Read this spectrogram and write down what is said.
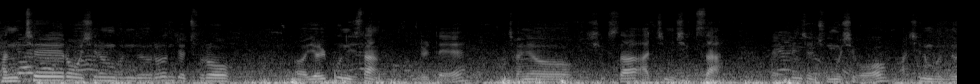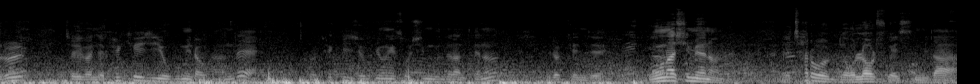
단체로 오시는 분들은 이제 주로 어, 10분 이상 이럴 때 저녁 식사, 아침 식사, 네, 펜션 주무시고 하시는 분들을 저희가 이제 패키지 요금이라고 하는데 그 패키지 적용해서 오신 분들한테는 이렇게 이제 원하시면은 네, 차로 올라올 수가 있습니다.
